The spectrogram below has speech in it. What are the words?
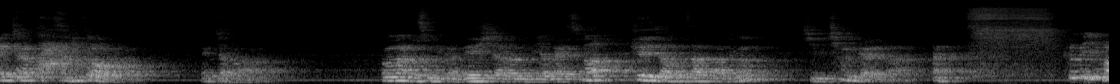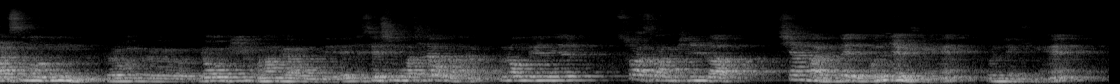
액자가 딱 있더라고요. 액자가. 얼마나 좋습니까? 내 시작은 미약하였으나 내 자보다 나중은 진청되었다. 그런데 이 말씀은 여러분 그 요비 고난 가운데 이제 세 친구가 찾아오잖아요. 그 가운데 이제 수아스랑 빌다 시한 말인데 이제 논쟁 중에 논쟁 중에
